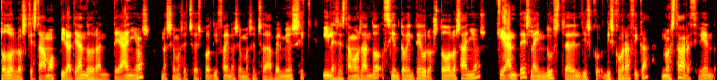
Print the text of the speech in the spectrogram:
todos los que estábamos pirateando durante años, nos hemos hecho de Spotify, nos hemos hecho de Apple Music y les estamos dando 120 euros todos los años que antes la industria del disco, discográfica no estaba recibiendo.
